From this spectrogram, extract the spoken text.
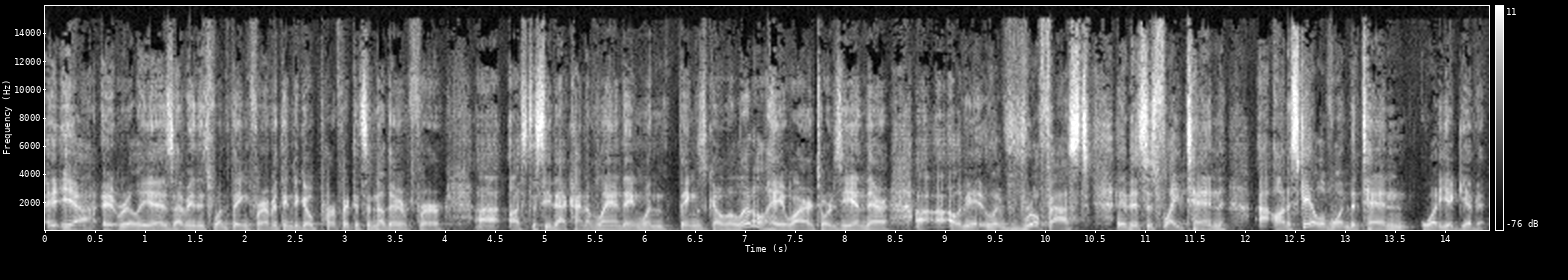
Yeah, it really is. I mean, it's one thing for everything to go perfect. It's another for uh, us to see that kind of landing when things go a little haywire towards the end there. Uh, uh Olivier, real fast, this is Flight 10. Uh, on a scale of 1 to 10, what do you give it?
